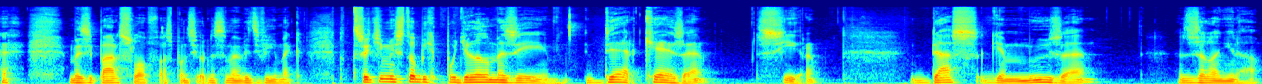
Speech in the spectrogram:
mezi pár slov, aspoň si odneseme víc výjimek. To třetí místo bych podělil mezi der Käse, sír, das Gemüse, zelenina,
